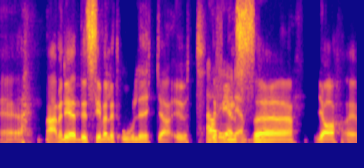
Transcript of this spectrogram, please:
Eh, nej, men det, det, ser väldigt olika ut. Ja, det, det finns, det. Mm. Eh, ja, eh,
